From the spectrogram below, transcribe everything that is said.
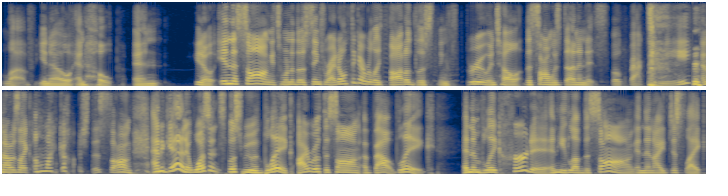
love, you know, and hope. And, you know, in the song, it's one of those things where I don't think I really thought of those things through until the song was done and it spoke back to me. and I was like, oh my gosh, this song. And again, it wasn't supposed to be with Blake. I wrote the song about Blake. And then Blake heard it and he loved the song. And then I just like,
